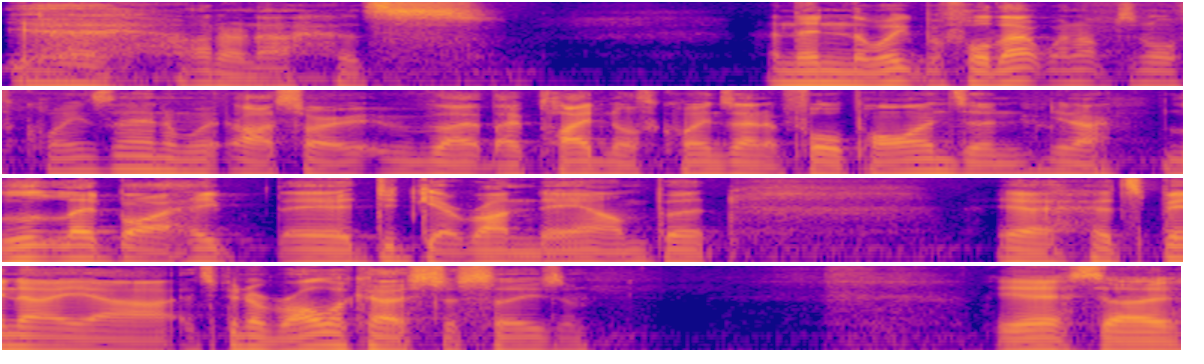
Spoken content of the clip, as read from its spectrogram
yeah, I don't know. It's and then the week before that went up to North Queensland and went, oh, sorry, they, they played North Queensland at Four Pines and you know led by a heap there. Did get run down, but yeah, it's been a uh, it's been a roller coaster season. yeah. So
